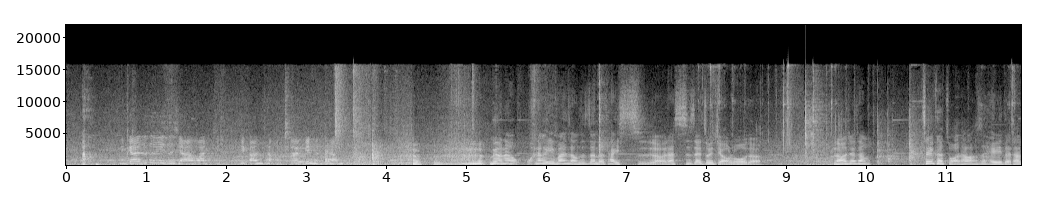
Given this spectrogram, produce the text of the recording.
你刚才就是一直想要挖一翻场，所以变成这样子。没有那个那个一翻掌是真的太死了，它死在最角落的，然后加上这个爪套是黑的，它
